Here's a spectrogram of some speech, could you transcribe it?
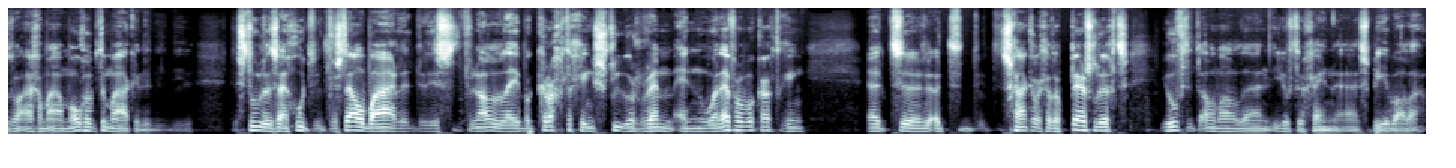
zo aangenaam mogelijk te maken. De, stoelen zijn goed verstelbaar. Er is van allerlei bekrachtiging, stuur, rem en whatever bekrachtiging. Het, eh, het schakelen gaat op perslucht. Je hoeft het allemaal, eh, je hoeft er geen eh, spierballen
